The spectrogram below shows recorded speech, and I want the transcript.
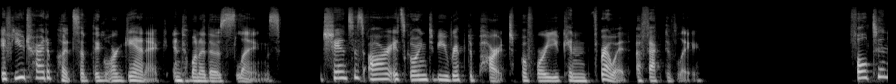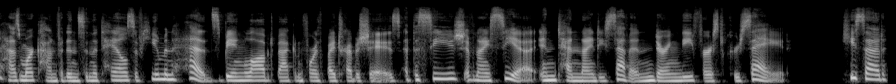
if you try to put something organic into one of those slings, chances are it's going to be ripped apart before you can throw it effectively. Fulton has more confidence in the tales of human heads being lobbed back and forth by trebuchets at the siege of Nicaea in 1097 during the First Crusade. He said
